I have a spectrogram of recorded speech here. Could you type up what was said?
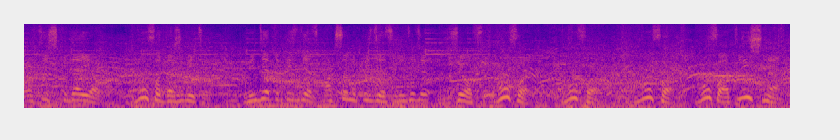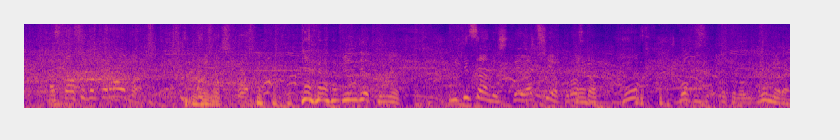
практически доел. Вуфа дожрите. Вендетта пиздец, Максону пиздец, вендетта... Все, все. Вуфа, Вуфа, Вуфа, Вуфа, отлично. Остался только Рома. Вендетты нет. Никит Саныч, ты вообще просто бог, бог из этого бумера.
